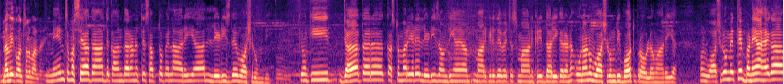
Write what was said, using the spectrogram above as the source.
ਨਵੀਂ ਕੌਂਸਲ ਬਣ ਰਹੀ ਹੈ। ਮੇਨ ਸਮੱਸਿਆ ਤਾਂ ਦੁਕਾਨਦਾਰਾਂ ਨੂੰ ਇੱਥੇ ਸਭ ਤੋਂ ਪਹਿਲਾਂ ਆ ਰਹੀ ਆ ਲੇਡੀਜ਼ ਦੇ ਵਾਸ਼ਰੂਮ ਦੀ। ਕਿਉਂਕਿ ਜ਼ਿਆਦਾਤਰ ਕਸਟਮਰ ਜਿਹੜੇ ਲੇਡੀਜ਼ ਆਉਂਦੀਆਂ ਆ ਮਾਰਕੀਟ ਦੇ ਵਿੱਚ ਸਮਾਨ ਖਰੀਦਦਾਰੀ ਕਰਨ, ਉਹਨਾਂ ਨੂੰ ਵਾਸ਼ਰੂਮ ਦੀ ਬਹੁਤ ਪ੍ਰੋਬਲਮ ਆ ਰਹੀ ਆ। ਹੁਣ ਵਾਸ਼ਰੂਮ ਇੱਥੇ ਬਣਿਆ ਹੈਗਾ,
